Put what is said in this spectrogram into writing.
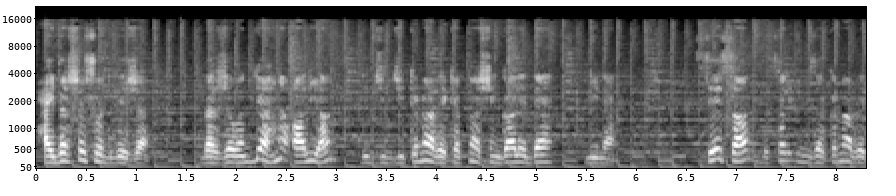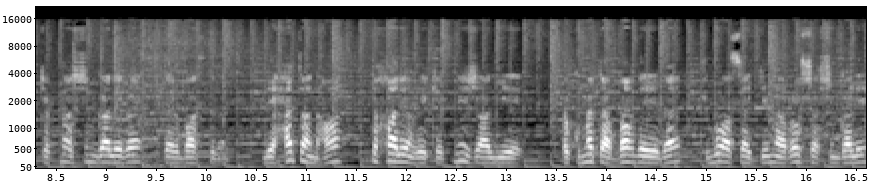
Heyder Şeşo dibêje, Berjewendiya hina aliyan di cîvcîkirina Rêkeftina Şingalê de mîne. Sê sal li ser îmzekirina Rêkeftina Şingalê re derbas dibin, lê heta niha ti xalên rêkeftinê ji aliyê hikûmeta Bexdayê ve ji bo asayekirina rewşa Şingalê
